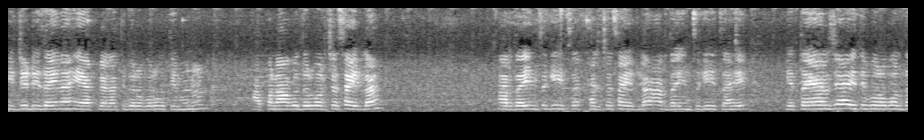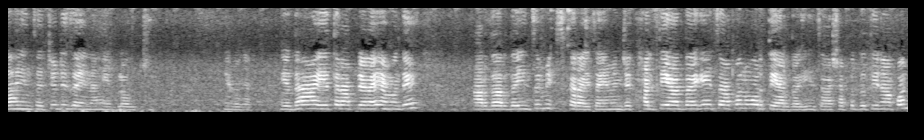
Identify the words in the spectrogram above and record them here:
ही जी डिझाईन आहे आपल्याला ती बरोबर होते. म्हणून आपण अगोदर वरच्या साईडला अर्धा इंच घ्यायचं. खालच्या साईडला अर्धा इंच घ्यायचं आहे. हे तयार जे आहे ते बरोबर दहा इंचाची डिझाईन आहे ब्लाऊजची हे बघा. हे दहा आहे तर आपल्याला ह्यामध्ये अर्धा अर्धा इंच मिक्स करायचं आहे. म्हणजे खालती अर्धा घ्यायचा आपण वरती अर्धा घ्यायचा. अशा पद्धतीने आपण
